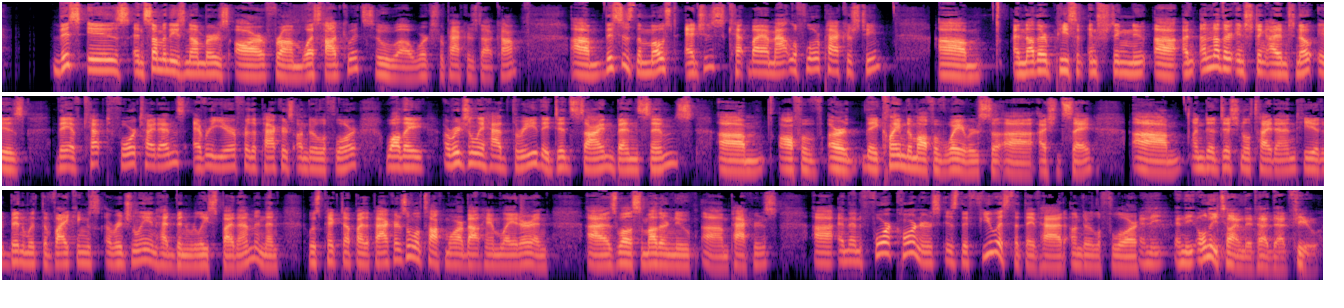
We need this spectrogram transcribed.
this is, and some of these numbers are from Wes Hodkiewicz, who uh, works for Packers.com. Um, this is the most edges kept by a Matt LaFleur Packers team. Um, another piece of interesting new, uh, an, another interesting item to note is they have kept four tight ends every year for the Packers under LaFleur. While they originally had three, they did sign Ben Sims um, off of, or they claimed him off of waivers, uh, I should say. Um, an additional tight end. He had been with the Vikings originally and had been released by them, and then was picked up by the Packers. And we'll talk more about him later, and uh, as well as some other new um, Packers. Uh, and then four corners is the fewest that they've had under Lafleur. and the and the only time they've had that few.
